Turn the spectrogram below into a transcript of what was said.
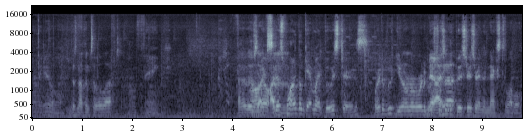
There's nothing to the left. There's nothing to the left. I don't think. I know I there's don't like know. some. I just want to go get my boosters. Where do boot? You don't remember where the No, I boosters think the boosters are in the next level,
